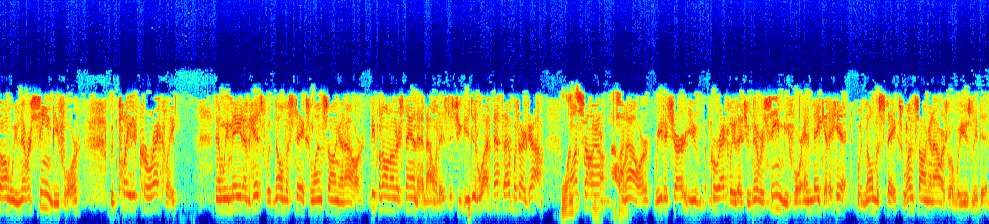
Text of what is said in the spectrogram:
song we've never seen before. We played it correctly. and we made them hits with no mistakes, one song an hour. People don't understand that nowadays. That you, you did what? That's that was our job. One, one song, song an hour. an hour. Read a chart you correctly that you've never seen before, and make it a hit with no mistakes. One song an hour is what we usually did.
